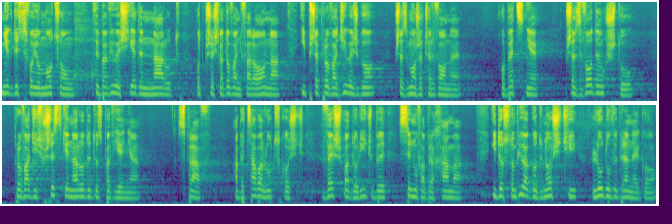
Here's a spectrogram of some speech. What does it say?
Niegdyś swoją mocą wybawiłeś jeden naród od prześladowań Faraona i przeprowadziłeś go przez Morze Czerwone. Obecnie przez wodę chrztu prowadzić wszystkie narody do zbawienia. Spraw, aby cała ludzkość weszła do liczby synów Abrahama i dostąpiła godności ludu wybranego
